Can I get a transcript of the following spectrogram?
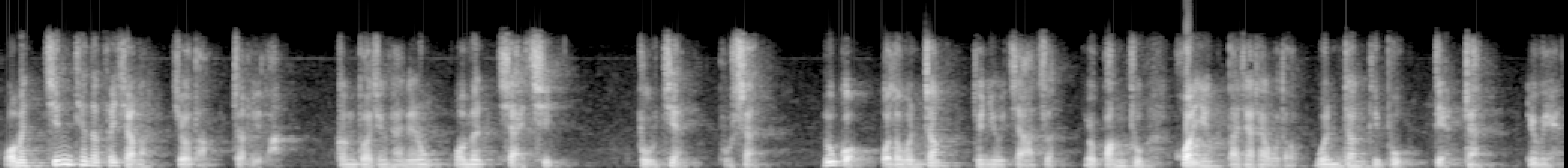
我们今天的分享呢就到这里了，更多精彩内容我们下一期不见不散。如果我的文章对你有价值、有帮助，欢迎大家在我的文章底部点赞留言。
